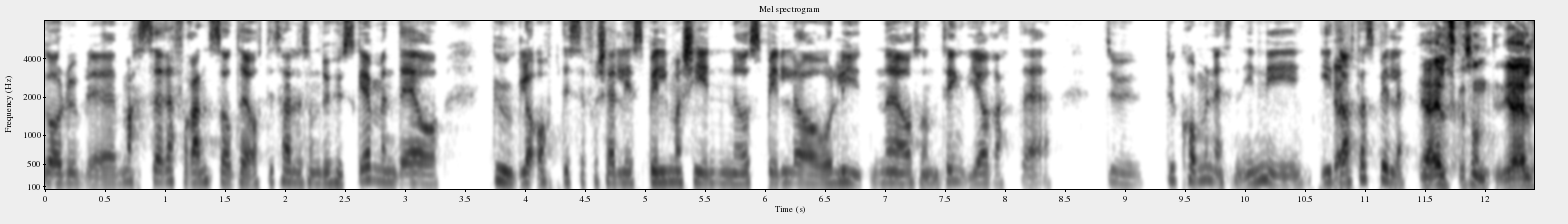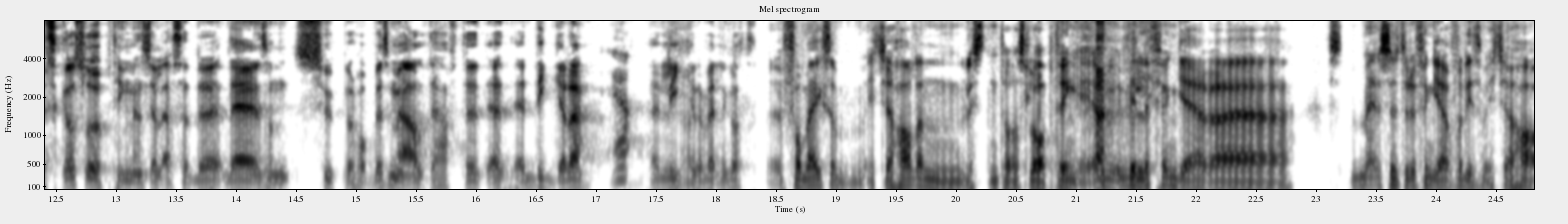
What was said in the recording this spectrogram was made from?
og du blir masse referanser til 80-tallet som du husker, men det å google opp disse forskjellige spillmaskinene og spillene og lydene og sånne ting, gjør at eh, du, du kommer nesten inn i, i Ja. dataspillet. Jeg elsker sånt. Jeg elsker å slå opp ting mens jeg leser. Det, det er en sånn superhobby som jeg alltid har hatt. Jeg, jeg digger det. Ja. Jeg liker det veldig godt. For meg som ikke har den lysten til å slå opp ting, eh, vil det fungere Syns du det fungerer for de som ikke har,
